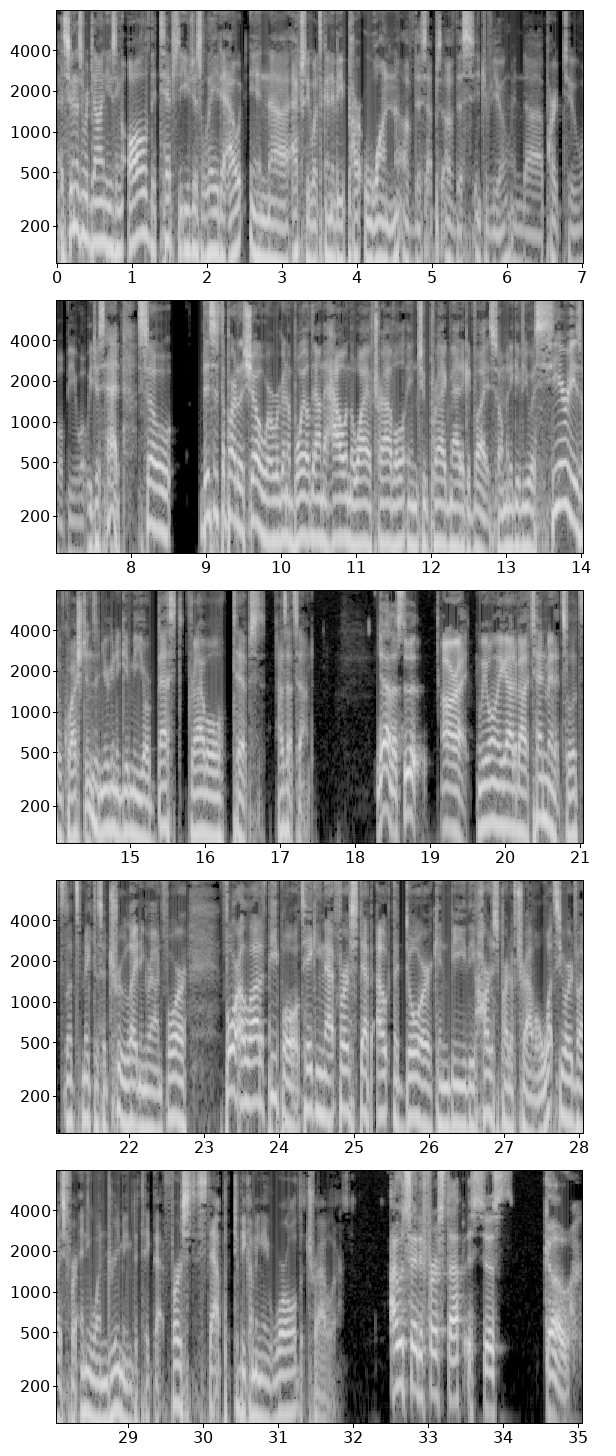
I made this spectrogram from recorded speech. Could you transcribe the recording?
as soon as we're done using all of the tips that you just laid out in, uh, actually what's going to be part one of this episode, of this interview. And, uh, part two will be what we just had. So this is the part of the show where we're going to boil down the how and the why of travel into pragmatic advice. So I'm going to give you a series of questions and you're going to give me your best travel tips. How's that sound? Yeah, let's do it. All right. We've only got about 10 minutes, so let's let's make this a true lightning round. For for a lot of people, taking that first step out the door can be the hardest part of travel. What's your advice for anyone dreaming to take that first step to becoming a world traveler? I would say the first step is just go.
